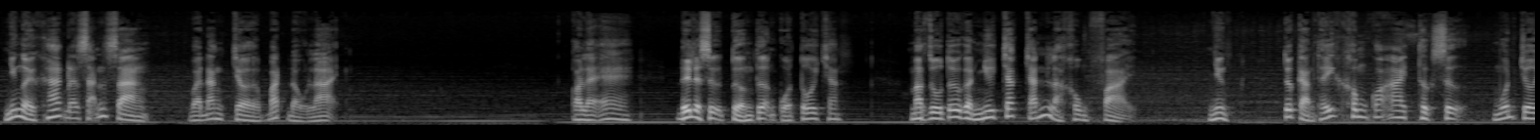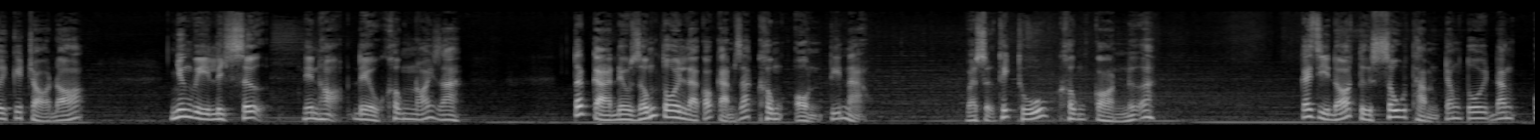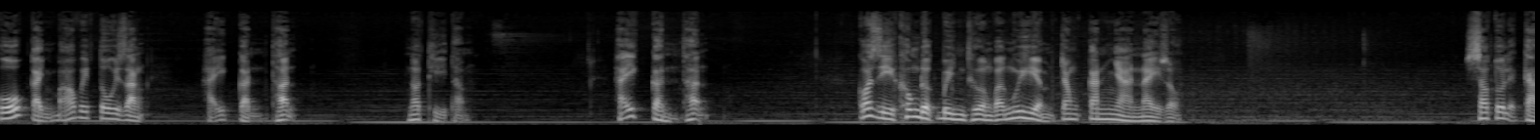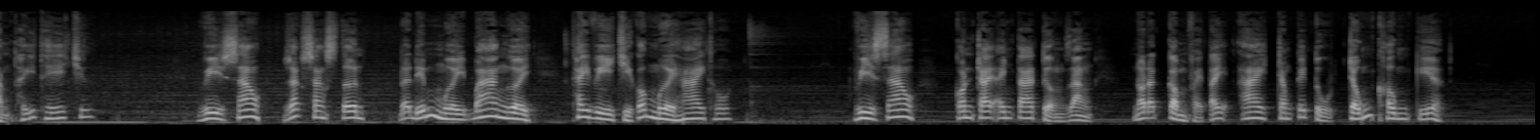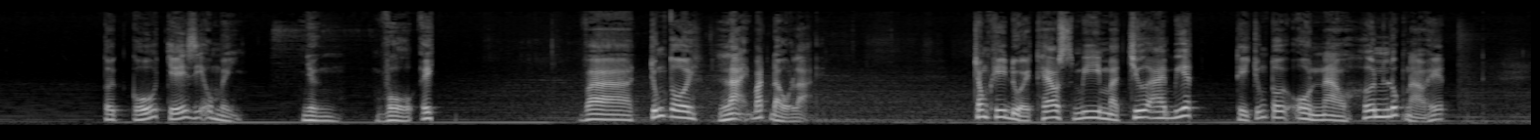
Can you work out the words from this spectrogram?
Những người khác đã sẵn sàng và đang chờ bắt đầu lại. Có lẽ đây là sự tưởng tượng của tôi chăng? Mặc dù tôi gần như chắc chắn là không phải. Nhưng tôi cảm thấy không có ai thực sự muốn chơi cái trò đó. Nhưng vì lịch sự nên họ đều không nói ra. Tất cả đều giống tôi là có cảm giác không ổn tí nào. Và sự thích thú không còn nữa. Cái gì đó từ sâu thẳm trong tôi đang cố cảnh báo với tôi rằng, hãy cẩn thận. Nó thì thầm. Hãy cẩn thận. Có gì không được bình thường và nguy hiểm trong căn nhà này rồi. Sao tôi lại cảm thấy thế chứ? Vì sao Jack Sangston đã đếm 13 người thay vì chỉ có 12 thôi? Vì sao con trai anh ta tưởng rằng nó đã cầm phải tay ai trong cái tủ trống không kia? Tôi cố chế giễu mình, nhưng vô ích. Và chúng tôi lại bắt đầu lại. Trong khi đuổi theo Smee mà chưa ai biết, thì chúng tôi ồn ào hơn lúc nào hết.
